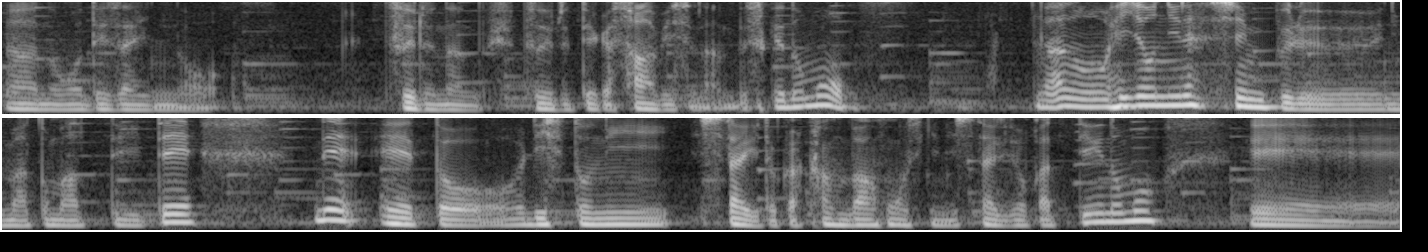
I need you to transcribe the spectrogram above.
あのデザインのツールなんですツールっていうかサービスなんですけどもあの非常にねシンプルにまとまっていてで、えー、とリストにしたりとか看板方式にしたりとかっていうのも、えー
